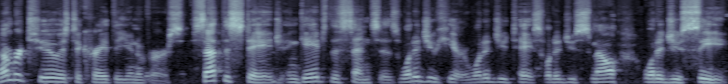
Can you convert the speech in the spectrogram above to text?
Number two is to create the universe, set the stage, engage the senses. What did you hear? What did you taste? What did you smell? What did you see?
